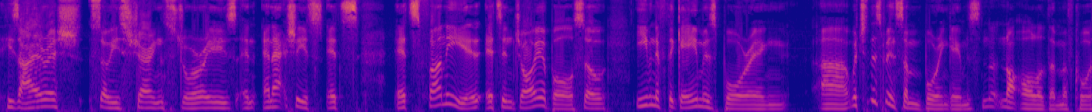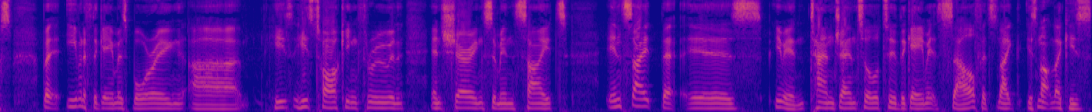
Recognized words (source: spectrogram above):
he's Irish, so he's sharing stories, and, and actually, it's it's it's funny, it's enjoyable. So even if the game is boring, uh, which there's been some boring games, n- not all of them, of course. But even if the game is boring, uh, he's he's talking through and, and sharing some insight, insight that is, mean, tangential to the game itself. It's like it's not like he's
